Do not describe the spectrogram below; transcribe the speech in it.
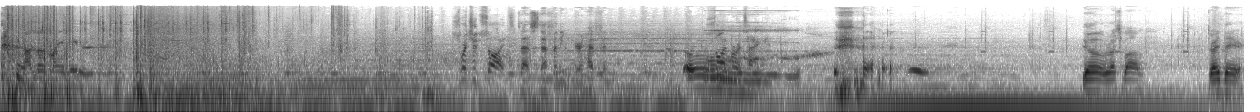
I love my haters. Switching sides. Is that Stephanie or Headfany? Oh, Cyber attack. Yo, rush bomb. Right there.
